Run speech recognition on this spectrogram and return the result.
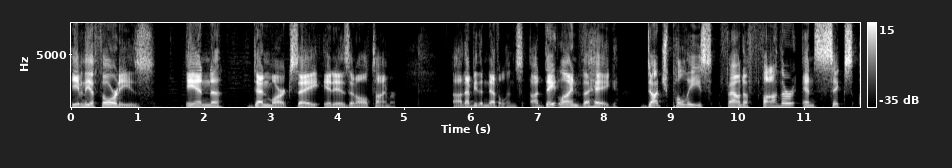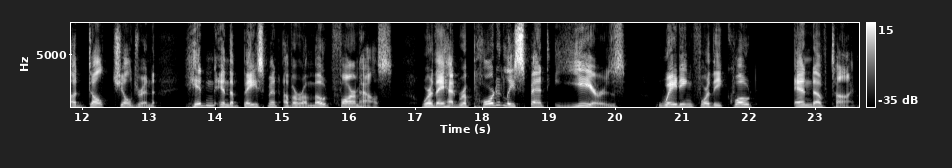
Even the authorities in Denmark say it is an all timer. Uh, that'd be the Netherlands. Uh, Dateline The Hague. Dutch police found a father and six adult children hidden in the basement of a remote farmhouse where they had reportedly spent years waiting for the quote end of time.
